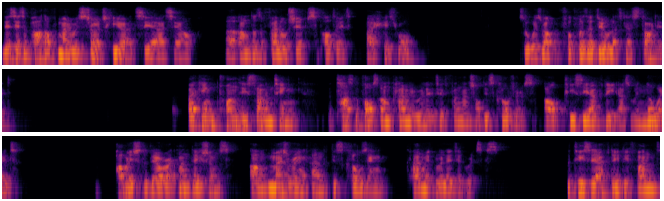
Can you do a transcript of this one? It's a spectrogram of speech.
This is a part of my research here at CISL uh, under the fellowship supported by Heathrow. So without further ado, let's get started. Back in 2017, the Task Force on Climate-Related Financial Disclosures, or TCFD as we know it, published their recommendations on measuring and disclosing climate-related risks. The TCFD defined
